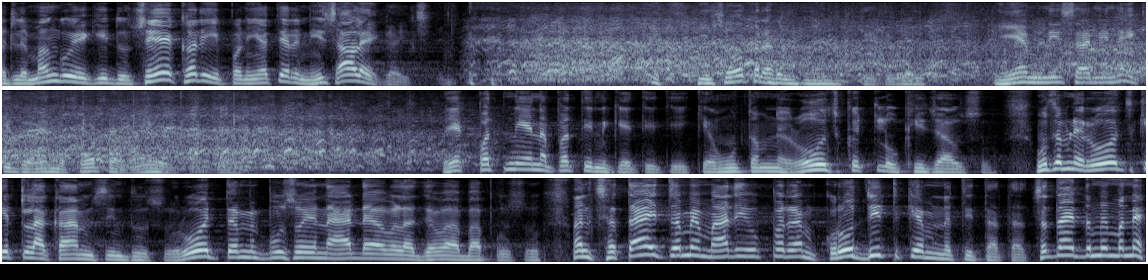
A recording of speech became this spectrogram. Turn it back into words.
એટલે મંગુએ કીધું, છે ખરી, પણ એ અત્યારે નિશાળે ગઈ છે. એ બોલો. એમ નિશાની નહીં કીધું, એનો ફોટો એવું. એક પત્ની એના પતિને કહેતી હતી કે હું તમને રોજ કેટલું ખીજાવું છું. હું તમને રોજ કેટલા કામ સીંધું છું. રોજ તમે પૂછો એના આડાવાળા જવાબ આપું છું. અને છતાંય તમે મારી ઉપર આમ ક્રોધિત કેમ નથી થતા? છતાંય તમે મને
